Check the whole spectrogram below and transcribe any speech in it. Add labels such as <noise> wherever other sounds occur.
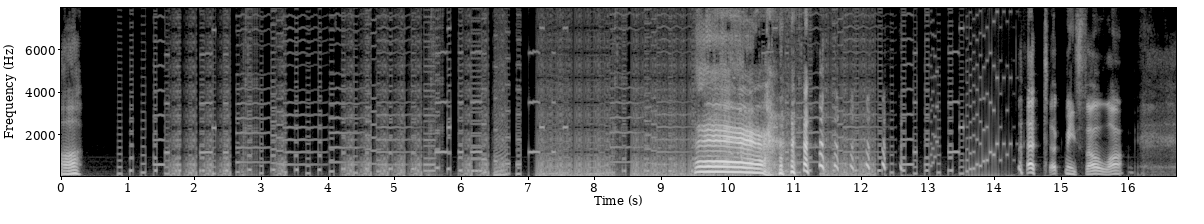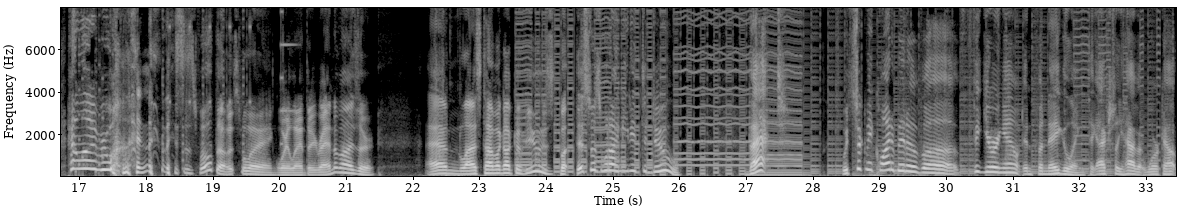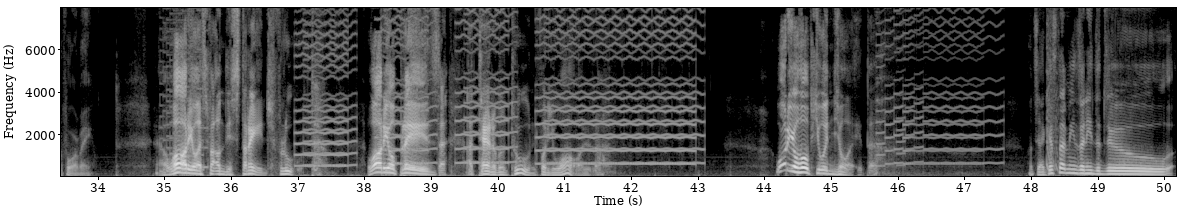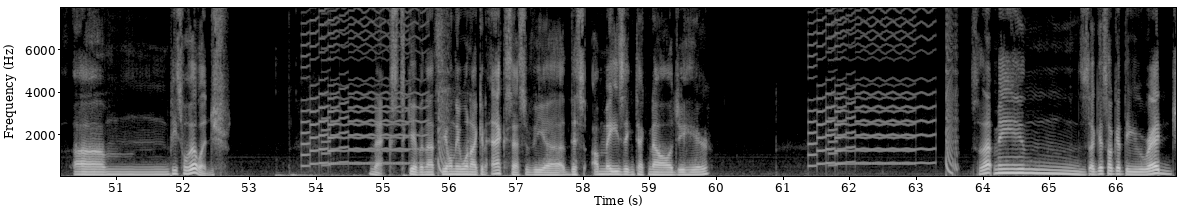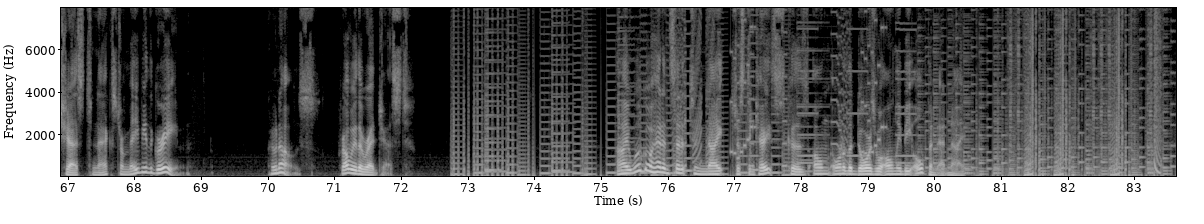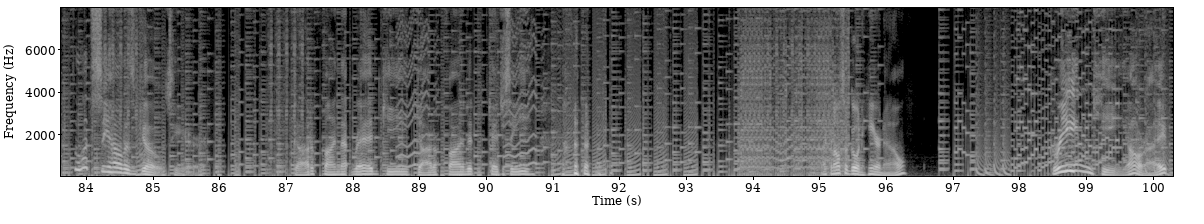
Huh? There! <laughs> that took me so long. Hello everyone, <laughs> this is Pholtos playing Wario Land 3 Randomizer. And last time I got confused, but this was what I needed to do. That! Which took me quite a bit of uh, figuring out and finagling to actually have it work out for me. Now, Wario has found this strange flute. Wario plays a terrible tune for you all. Wario hopes you enjoyed. Let's see, I guess that means I need to do um, Peaceful Village next, given that's the only one I can access via this amazing technology here. So that means I guess I'll get the red chest next, or maybe the green. Who knows? Probably the red chest. I will go ahead and set it to night just in case, because one of the doors will only be open at night. See how this goes here. Gotta find that red key, gotta find it, can't you see? <laughs> I can also go in here now. Green key, alright.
